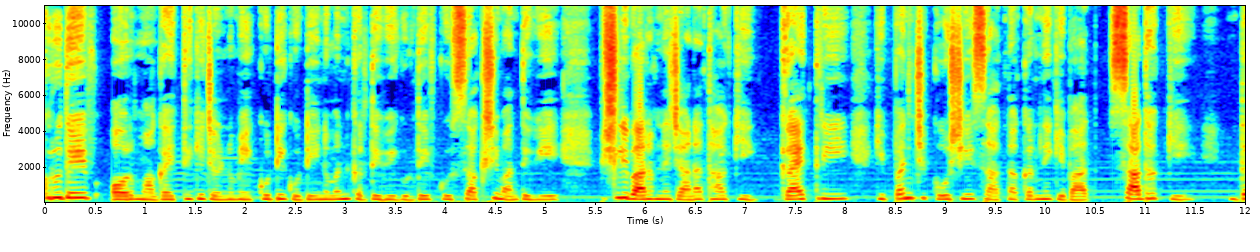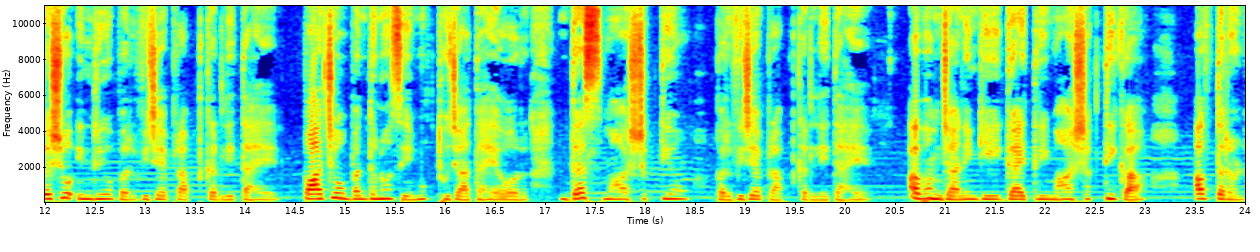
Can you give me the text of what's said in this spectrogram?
गुरुदेव और माँ गायत्री के चरणों में कोटि कोटि नमन करते हुए गुरुदेव को साक्षी मानते हुए पिछली बार हमने जाना था कि गायत्री की पंचकोशीय साधना करने के बाद साधक की दशों इंद्रियों पर विजय प्राप्त कर लेता है, पाँचों बंधनों से मुक्त हो जाता है और दस महाशक्तियों पर विजय प्राप्त कर लेता है। अब हम जानेंगे गायत्री महाशक्ति का अवतरण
